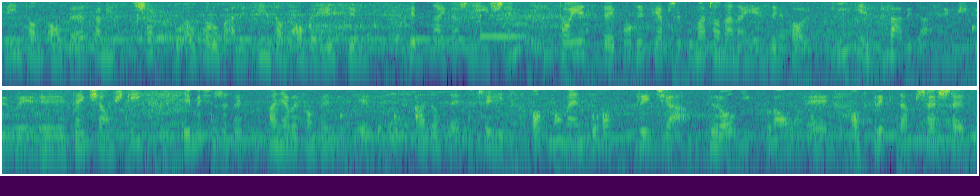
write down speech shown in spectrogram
Clinton Ober, tam jest trzech współautorów, ale Clinton Ober jest tym, tym najważniejszym. To jest y, pozycja przetłumaczona na język polski. Dwa wydania już były y, tej książki i myślę, że to jest wspaniałe kompendium wiedzy. Od A do Z, czyli od momentu odkrycia drogi, którą y, odkrywca przeszedł,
